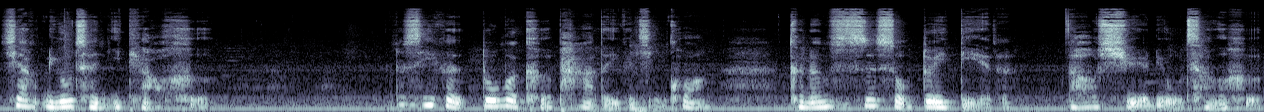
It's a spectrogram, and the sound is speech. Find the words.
像流成一条河。那是一个多么可怕的一个情况！可能尸首堆叠的，然后血流成河，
